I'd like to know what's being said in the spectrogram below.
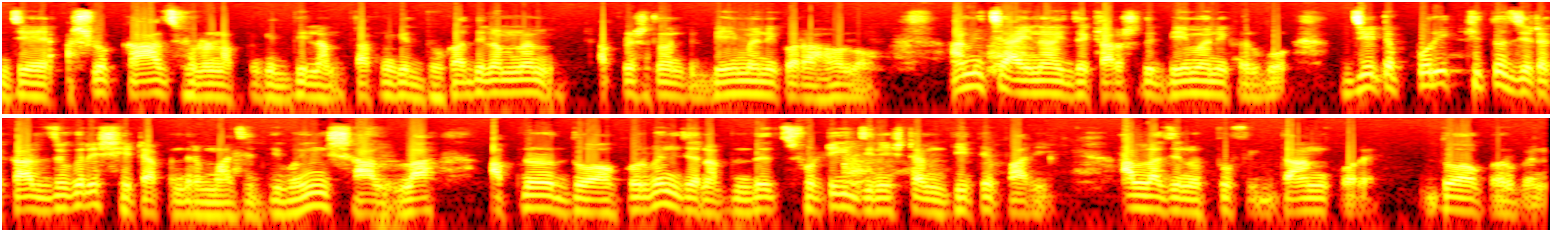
যে আসলে কাজ হলো না, আপনাকে দিলাম, তো আপনাকে ধোকা দিলাম না আমি? আপনার সাথে আমার বেইমানি করা হলো। আমি চাই না যে কারোর সাথে বেইমানি করব। যেটা পরীক্ষিত, যেটা কার্যকরী, সেটা আপনাদের মাঝে দিব, ইনশাআল্লাহ। আপনারা দোয়া করবেন যেন আপনাদের সঠিক জিনিসটা আমি দিতে পারি। আল্লাহ যেন তৌফিক দান করে। দোয়া করবেন।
